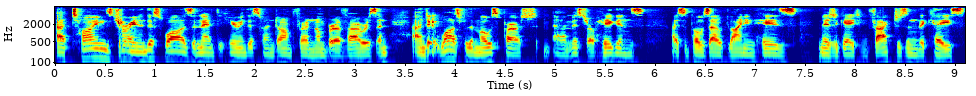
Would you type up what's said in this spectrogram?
at times during, and this was a lengthy hearing, this went on for a number of hours, and, and it was for the most part uh, Mr. O'Higgins, I suppose, outlining his mitigating factors in the case.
